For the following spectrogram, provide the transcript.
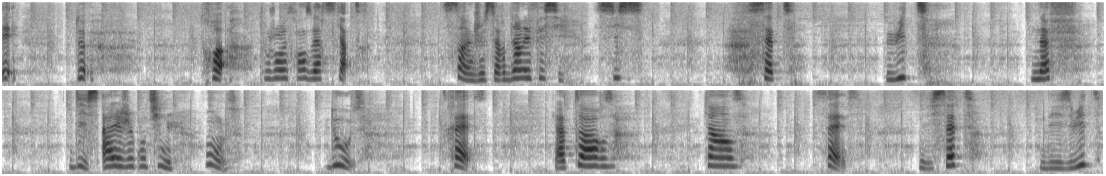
Et 2, 3, toujours le transverse, 4, 5, je serre bien les fessiers, 6, 7, 8, 9, 10. Allez, je continue. 11, 12, 13, 14, 15, 16, 17, 18,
